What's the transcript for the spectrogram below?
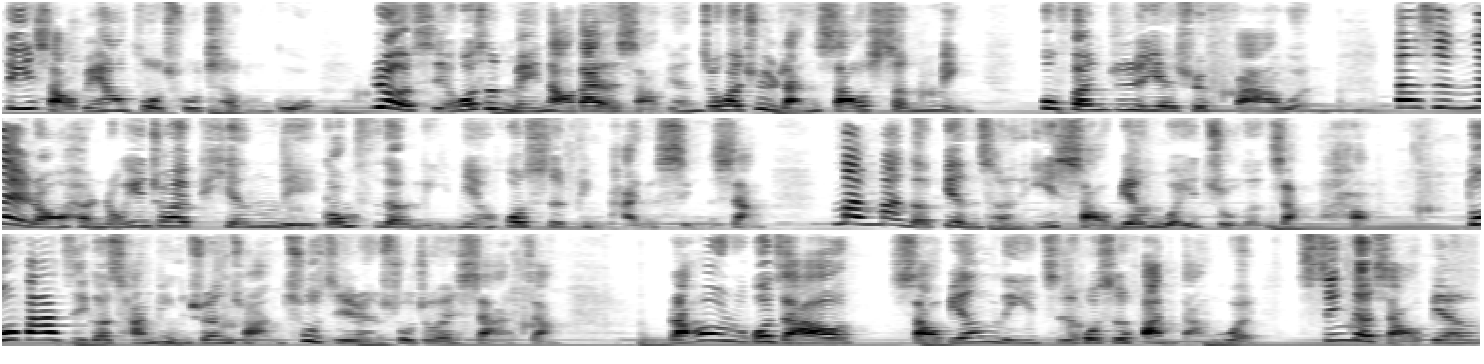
逼小编要做出成果，热血或是没脑袋的小编就会去燃烧生命。不分日夜去发文，但是内容很容易就会偏离公司的理念或是品牌的形象，慢慢的变成以小编为主的账号，多发几个产品宣传，触及人数就会下降。然后如果只要小编离职或是换单位，新的小编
